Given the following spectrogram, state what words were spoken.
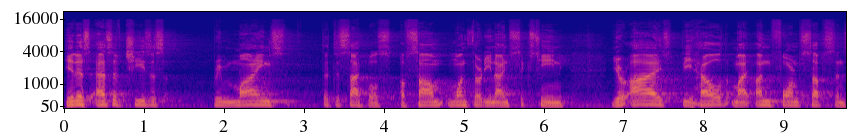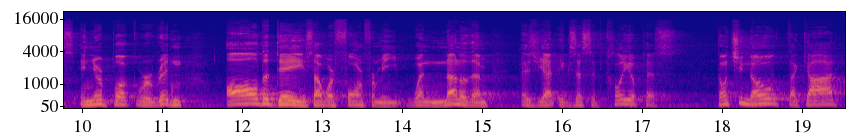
It is as if Jesus reminds the disciples of Psalm 139 16. Your eyes beheld my unformed substance. In your book were written all the days that were formed for me when none of them as yet existed. Cleopas, don't you know that God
